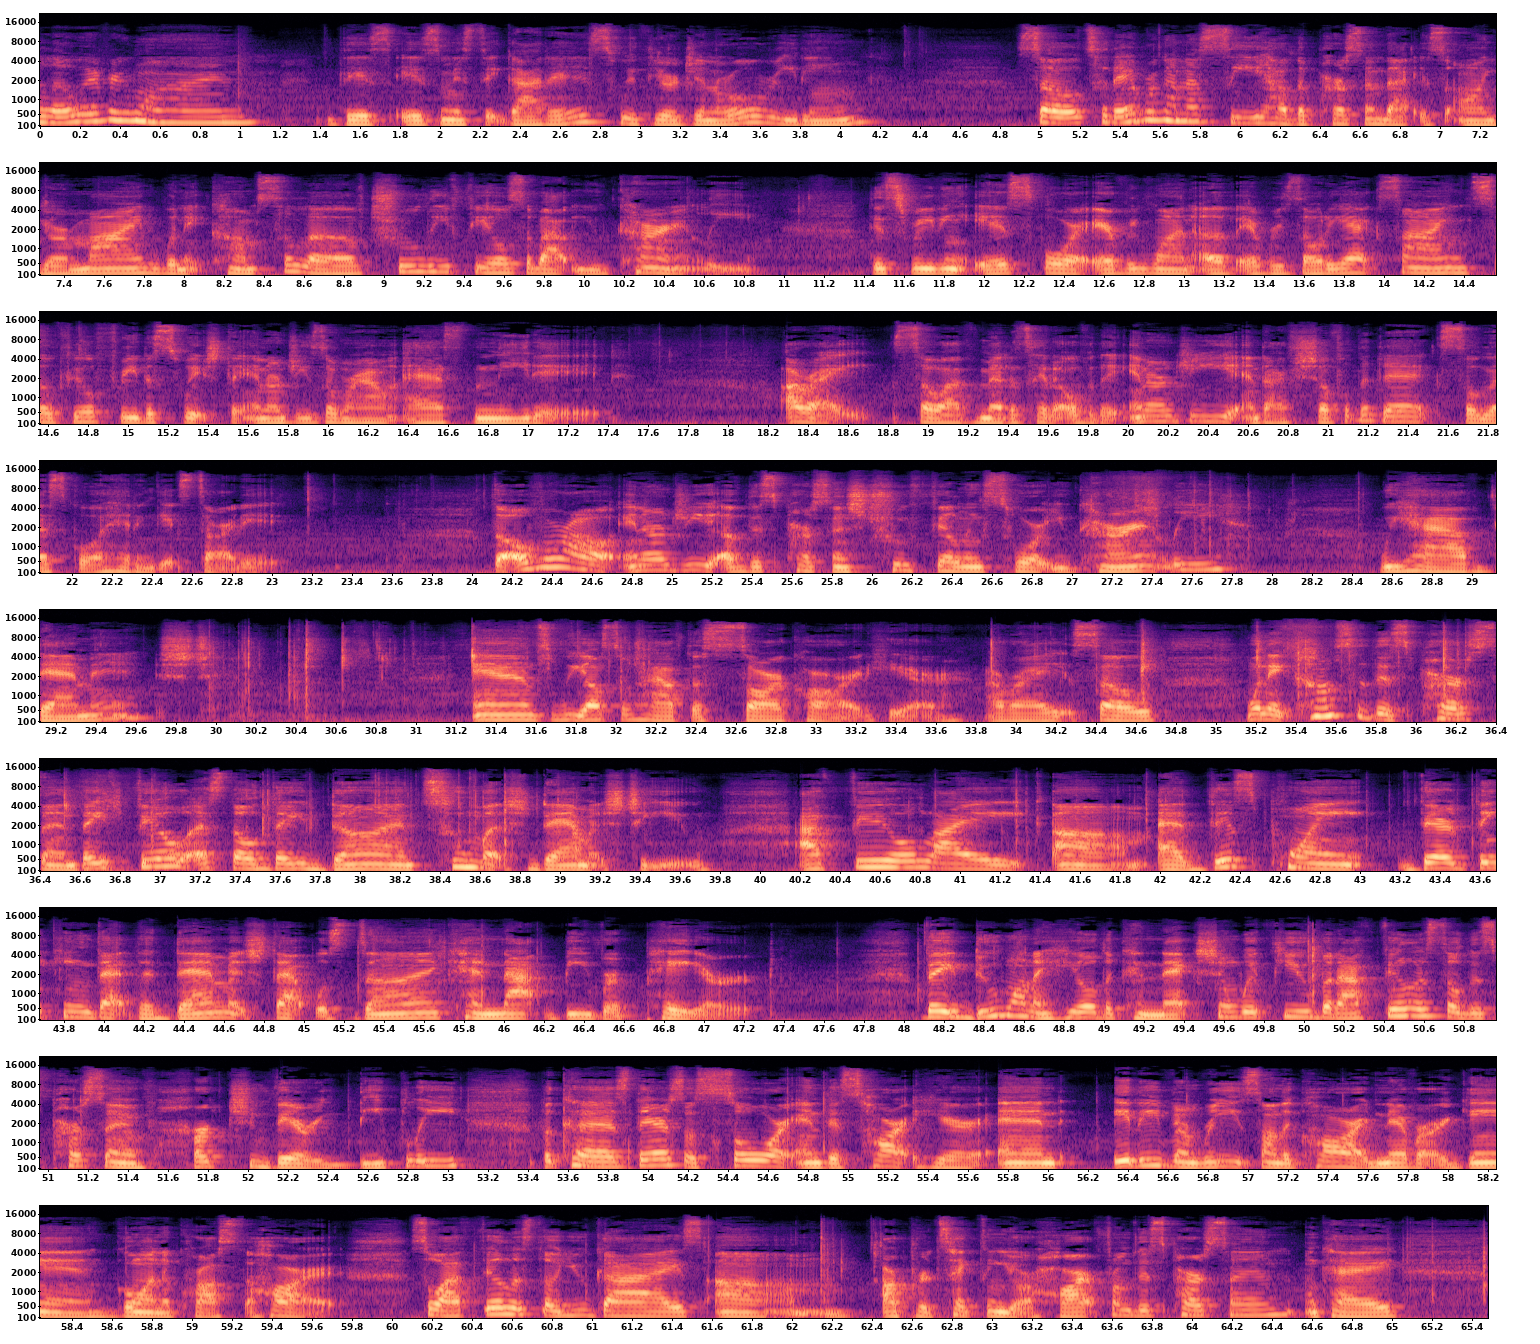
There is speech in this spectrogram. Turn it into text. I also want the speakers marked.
Speaker 1: Hello, everyone. This is Mystic Goddess with your general reading. So, today we're going to see how the person that is on your mind when it comes to love truly feels about you currently. This reading is for everyone of every zodiac sign, so feel free to switch the energies around as needed. All right, so I've meditated over the energy and I've shuffled the deck, so let's go ahead and get started. The overall energy of this person's true feelings toward you currently we have damaged and we also have the star card here all right so when it comes to this person they feel as though they've done too much damage to you i feel like um at this point they're thinking that the damage that was done cannot be repaired they do want to heal the connection with you, but I feel as though this person hurt you very deeply because there's a sore in this heart here. And it even reads on the card never again going across the heart so i feel as though you guys um are protecting your heart from this person okay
